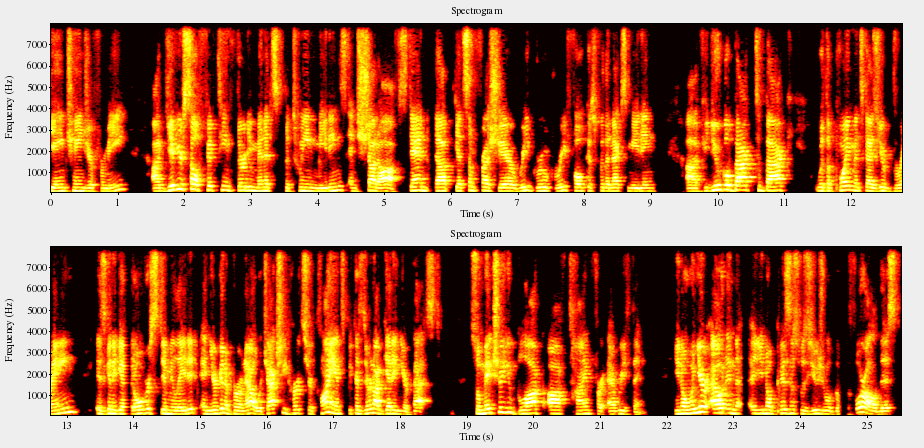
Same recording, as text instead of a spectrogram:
game changer for me. Uh, give yourself 15, 30 minutes between meetings and shut off. Stand up, get some fresh air, regroup, refocus for the next meeting. Uh, if you do go back to back with appointments, guys, your brain is going to get overstimulated and you're going to burn out, which actually hurts your clients because they're not getting your best. So make sure you block off time for everything. You know, when you're out in the, you know, business was usual before all this,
